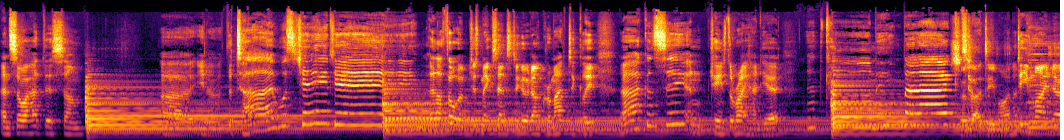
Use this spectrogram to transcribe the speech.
And so I had this, um, uh, you know, the tide was changing, and I thought it would just make sense to go down chromatically. I can see and change the right hand here, so, is that D minor? D minor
